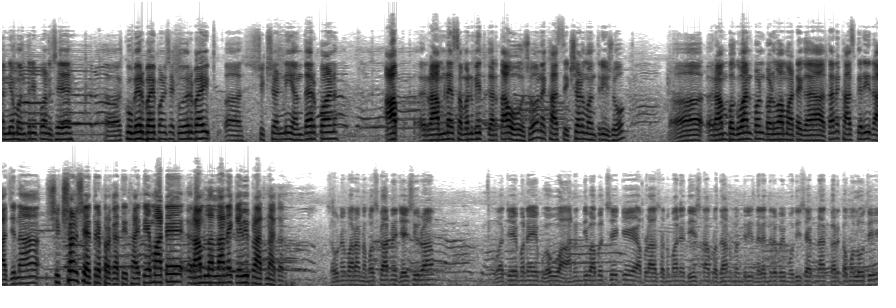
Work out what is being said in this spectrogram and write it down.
અન્ય મંત્રી પણ છે. કુબેરભાઈ પણ છે. કુબેરભાઈ શિક્ષણની અંદર પણ આપ રામને સમન્વિત કરતા હો છો અને ખાસ શિક્ષણ મંત્રી છો. રામ ભગવાન પણ ભણવા માટે ગયા હતા અને ખાસ કરી રાજ્યના શિક્ષણ ક્ષેત્રે પ્રગતિ થાય તે માટે રામલલ્લાને કેવી પ્રાર્થના કરો? સૌને મારા નમસ્કાર ને જય શ્રી રામ. વચ્ચે મને બહુ આનંદની બાબત છે કે આપણા સન્માન્ય દેશના પ્રધાનમંત્રી નરેન્દ્રભાઈ મોદી સાહેબના કરકમલોથી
